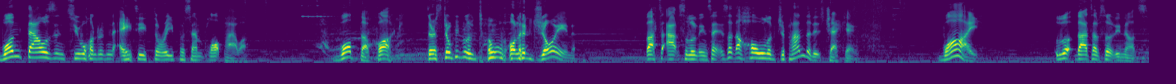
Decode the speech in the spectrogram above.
1,283% plot power. What the fuck? There are still people who don't want to join. That's absolutely insane. It's like the whole of Japan that it's checking. Why? Look, that's absolutely nuts.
